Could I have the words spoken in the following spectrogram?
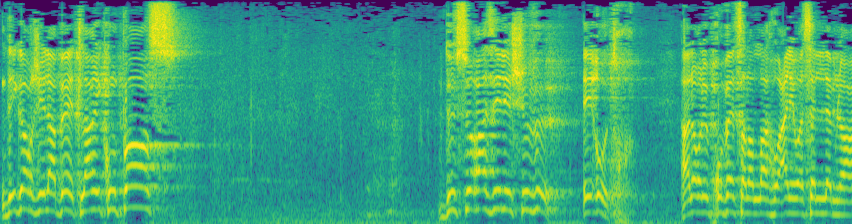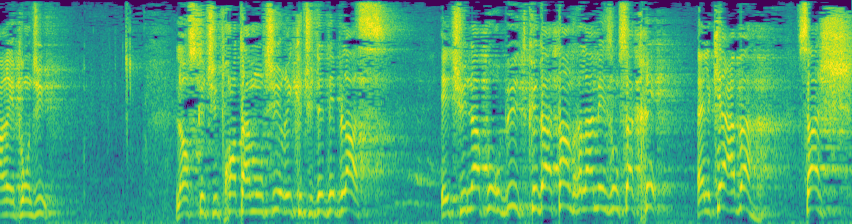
d'égorger la bête. La récompense de se raser les cheveux et autres. Alors le prophète sallallahu alayhi wa sallam leur a répondu Lorsque tu prends ta monture et que tu te déplaces et tu n'as pour but que d'atteindre la maison sacrée, El Kaaba, sache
